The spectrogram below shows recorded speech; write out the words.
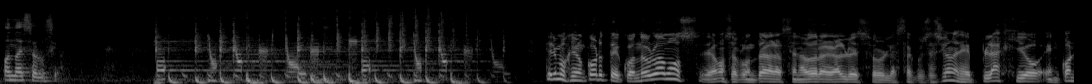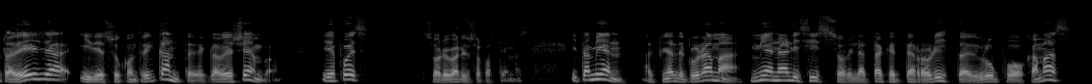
o no hay solución. Tenemos que ir a un corte. Cuando volvamos, le vamos a preguntar a la senadora Galvez sobre las acusaciones de plagio en contra de ella y de su contrincante, de Claudia Sheinbaum. Y después, sobre varios otros temas. Y también, al final del programa, mi análisis sobre el ataque terrorista del grupo Hamas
